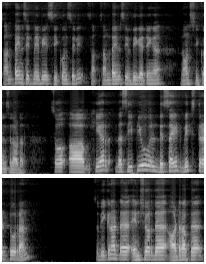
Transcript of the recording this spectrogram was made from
Sometimes it may be sequentially so sometimes you'll be getting a non-sequential order. So uh, here the cpu will decide which thread to run so we cannot uh, ensure the order of the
